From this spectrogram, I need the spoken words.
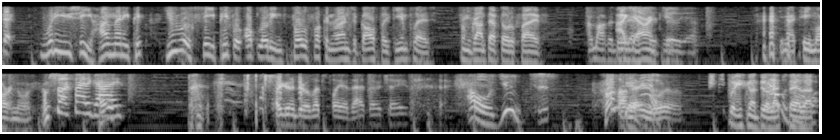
that what do you see? How many people? You will see people uploading full fucking rounds of golf as gameplays from Grand Theft Auto 5. I'm about to do I that guarantee shit too, yeah. Get my T Martin on. I'm so excited, oh. guys. Are you gonna do a let's play of that though, Chase? Oh, you. Fuck I know yeah. you will. But he's gonna do a That let's was play of doing that.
